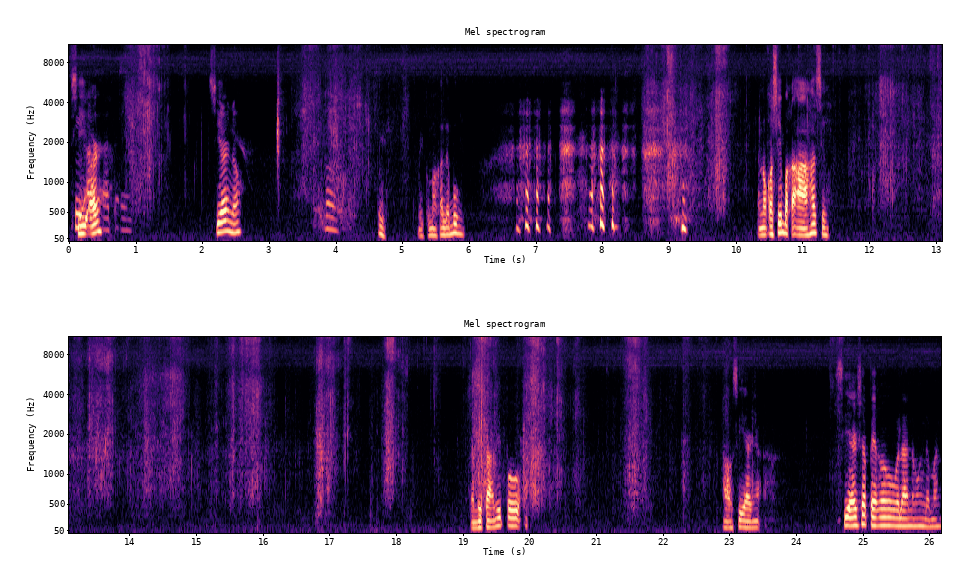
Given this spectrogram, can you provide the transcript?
CR? CR, no? Oh. May kumakalabog. ano kasi baka ahas eh. Tabi-tabi po. Ah, CR nga. CR siya pero wala namang laman.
